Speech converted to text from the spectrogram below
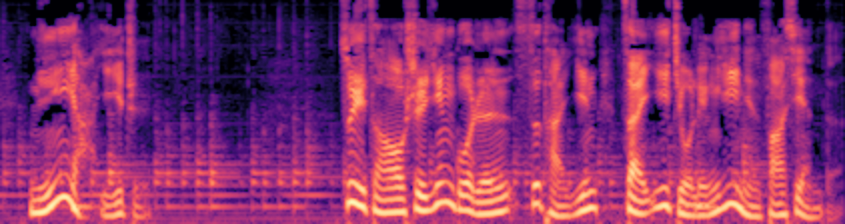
——尼雅遗址。最早是英国人斯坦因在一九零一年发现的，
